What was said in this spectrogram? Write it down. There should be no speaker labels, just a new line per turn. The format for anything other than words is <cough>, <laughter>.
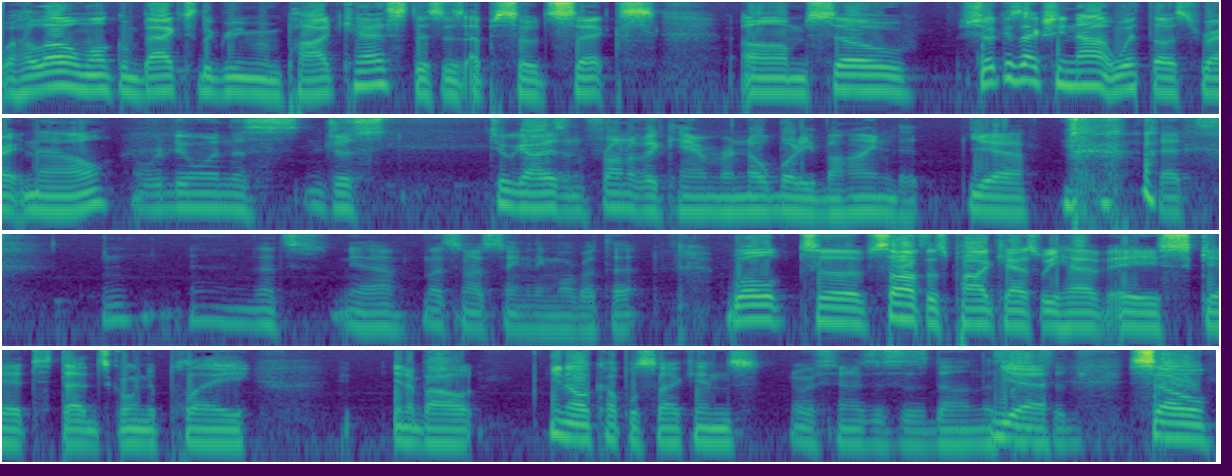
Well, hello and welcome back to the Green Room Podcast. This is episode six. Um, so Shook is actually not with us right now.
We're doing this just two guys in front of a camera, nobody behind it.
Yeah. <laughs>
That's mm, that's yeah. Let's not say anything more about that.
well, to start off this podcast, we have a skit that's going to play in about you know a couple seconds.
Or as soon as this is done, this
Yeah.
message.
So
